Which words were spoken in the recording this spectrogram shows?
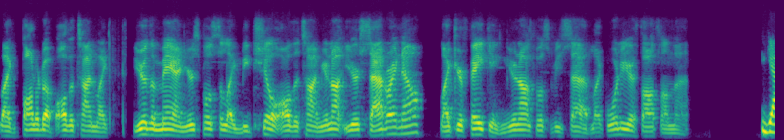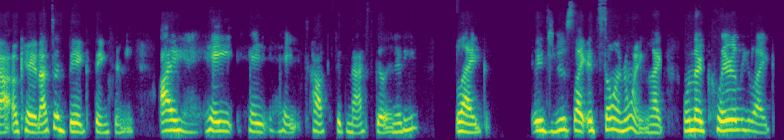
like bottled up all the time? Like you're the man, you're supposed to like be chill all the time. You're not you're sad right now? Like you're faking. You're not supposed to be sad. Like what are your thoughts on that? Yeah, okay, that's a big thing for me. I hate, hate, hate toxic masculinity. Like, it's just like it's so annoying. Like when they're clearly like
